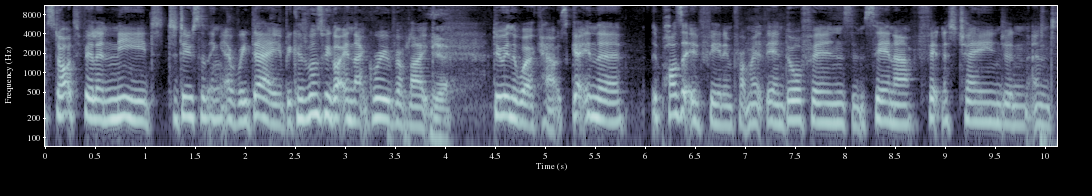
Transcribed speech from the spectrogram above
start to feel a need to do something every day because once we got in that groove of like Yeah. doing the workouts, getting the the positive feeling from it, the endorphins, and seeing our fitness change, and and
